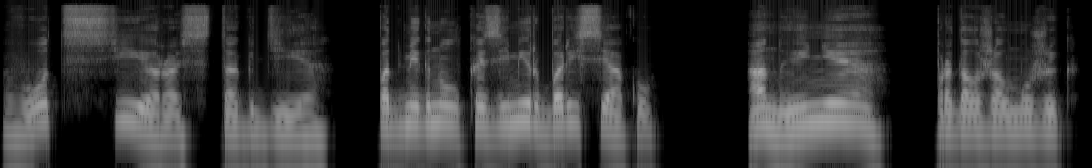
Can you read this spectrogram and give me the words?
Вот серость-то где, подмигнул Казимир Борисяку. А ныне продолжал мужик.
